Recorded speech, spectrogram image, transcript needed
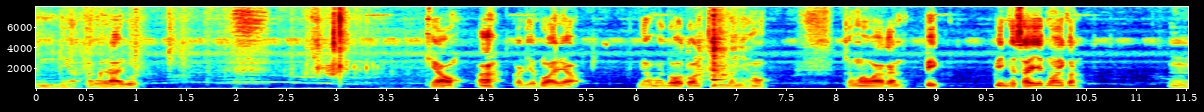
อืมเนี่ยทั้งไว้ร้ายหลดแขวอะก็เรียบร้อยแล้วเดี๋ยวมารอตอนกินบัดนี้เฮาจังมาว่ากันเป๊ก เปลี่ยนกระไซจักหน่อยก่อน อืม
